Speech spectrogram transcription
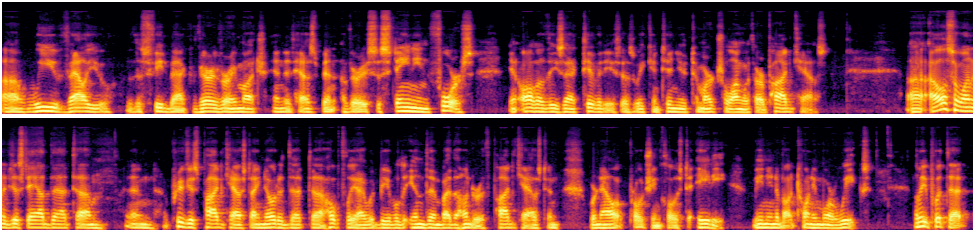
uh, we value this feedback very, very much, and it has been a very sustaining force in all of these activities as we continue to march along with our podcast. Uh, I also want to just add that um, in a previous podcast, I noted that uh, hopefully I would be able to end them by the 100th podcast, and we're now approaching close to 80, meaning about 20 more weeks. Let me put that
